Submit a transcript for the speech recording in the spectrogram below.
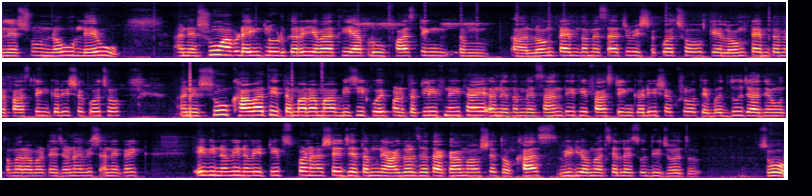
અને શું નવું લેવું અને શું આપણે ઇન્ક્લુડ કરીએવાથી આપણું ફાસ્ટિંગ લોંગ ટાઈમ તમે સાચવી શકો છો કે લોંગ ટાઈમ તમે ફાસ્ટિંગ કરી શકો છો. અને શું ખાવાથી તમારામાં બીજી કોઈ પણ તકલીફ નહીં થાય અને તમે શાંતિથી ફાસ્ટિંગ કરી શકશો તે બધું જ આજે હું તમારા માટે જણાવીશ અને કંઈક એવી નવી નવી ટિપ્સ પણ હશે જે તમને આગળ જતાં કામ આવશે તો ખાસ વિડીયોમાં છેલ્લે સુધી જોજો. જુઓ,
